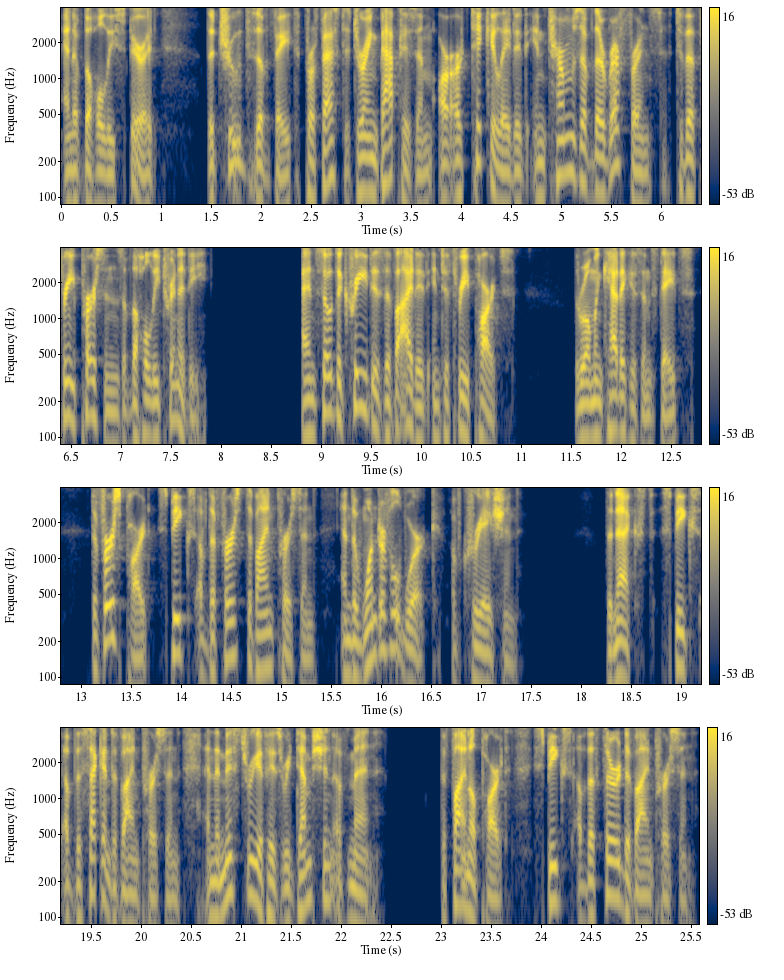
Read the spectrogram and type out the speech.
and of the Holy Spirit, the truths of faith professed during baptism are articulated in terms of their reference to the three persons of the Holy Trinity. And so the creed is divided into three parts. The Roman Catechism states The first part speaks of the first divine person and the wonderful work of creation. The next speaks of the second divine person and the mystery of his redemption of men. The final part speaks of the third divine person,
